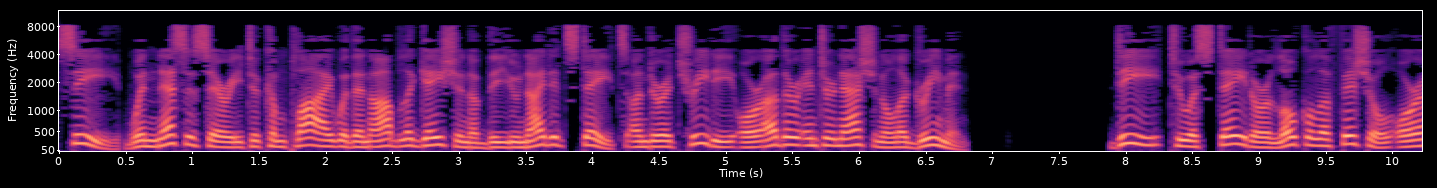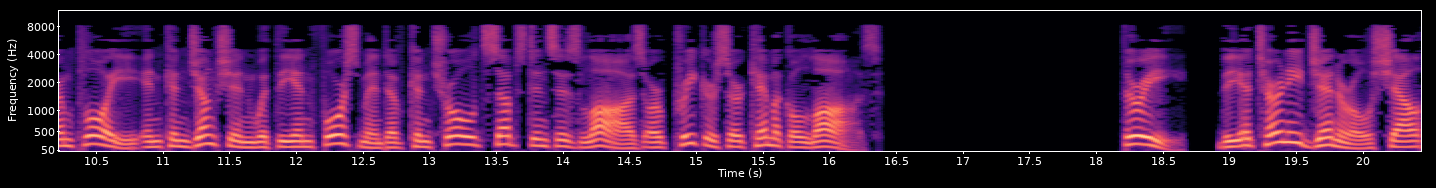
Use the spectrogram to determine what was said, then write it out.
c when necessary to comply with an obligation of the United States under a treaty or other international agreement, d to a state or local official or employee in conjunction with the enforcement of controlled substances laws or precursor chemical laws. 3. The Attorney General shall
